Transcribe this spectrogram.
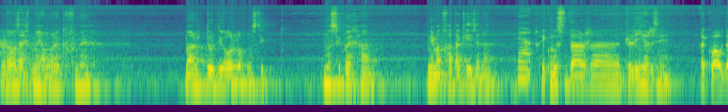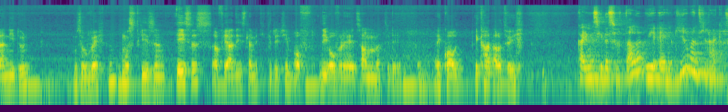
ja, dat was echt mega moeilijk voor mij. Maar door die oorlog moest ik, moest ik weggaan. Niemand gaat dat kiezen. Hè. Ja. Ik moest daar eh, de leger zijn. Ik wou dat niet doen. Zo vechten. Ik moest kiezen. ISIS, of ja, de islamitische regime, of die overheid samen met de leger. Ik, wou, ik had alle twee. Kan je misschien eens vertellen hoe je eigenlijk hier bent geraakt?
